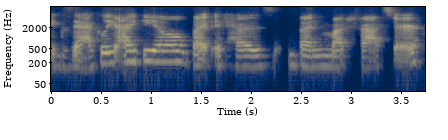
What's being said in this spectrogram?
exactly ideal, but it has been much faster.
